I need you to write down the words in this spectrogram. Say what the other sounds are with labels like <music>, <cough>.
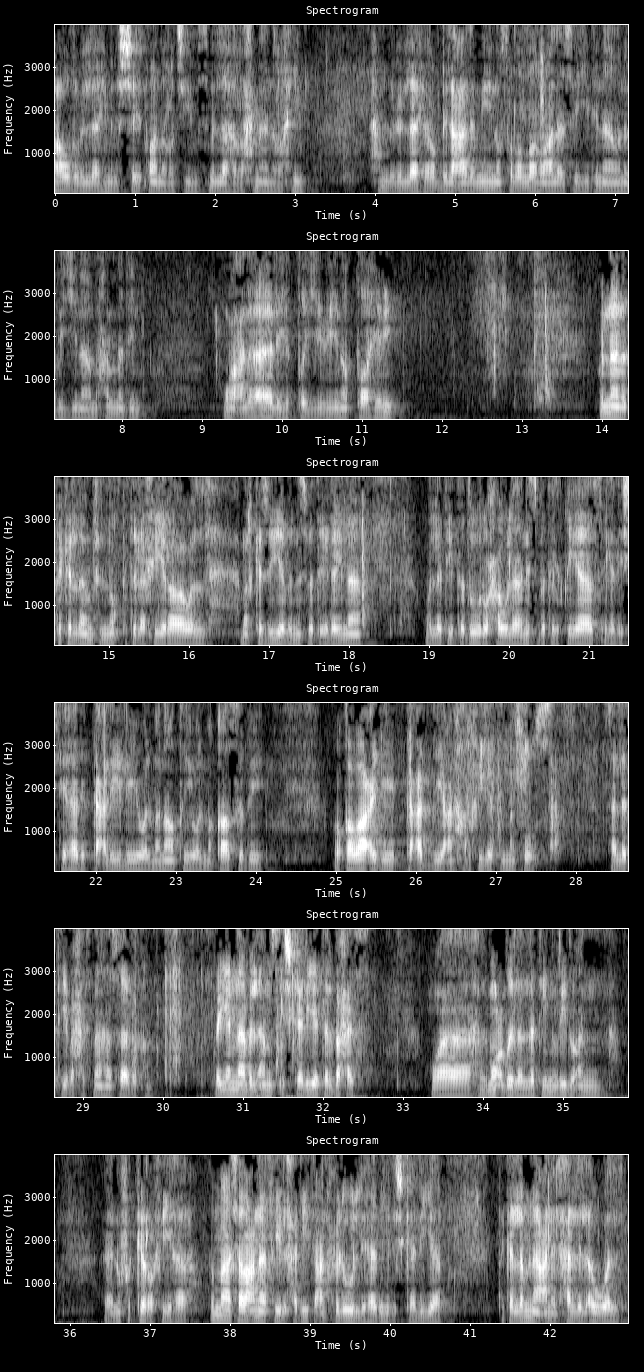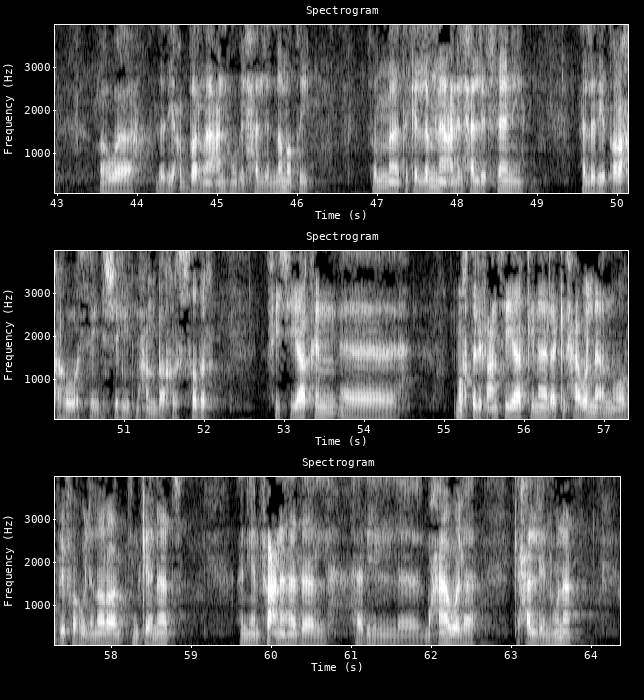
أعوذ بالله من الشيطان الرجيم. بسم الله الرحمن الرحيم. الحمد لله رب العالمين وصلى الله على سيدنا ونبينا محمد وعلى آله الطيبين الطاهرين. كنا نتكلم في النقطة الأخيرة والمركزية بالنسبة إلينا والتي تدور حول نسبة القياس إلى الاجتهاد التعليلي والمناط والمقاصد وقواعد التعدي عن حرفية النصوص. التي بحثناها سابقا. بينا بالأمس إشكالية البحث والمعضلة التي نريد أن نفكر فيها. ثم شرعنا في الحديث عن حلول لهذه الإشكالية. تكلمنا عن الحل الأول وهو الذي عبرنا عنه بالحل النمطي. ثم تكلمنا عن الحل الثاني الذي طرحه السيد الشهيد محمد باقر الصدر في سياق آه، مختلف عن سياقنا لكن حاولنا أن نوظفه لنرى إمكانات أن ينفعنا هذا هذه المحاولة كحل هنا.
